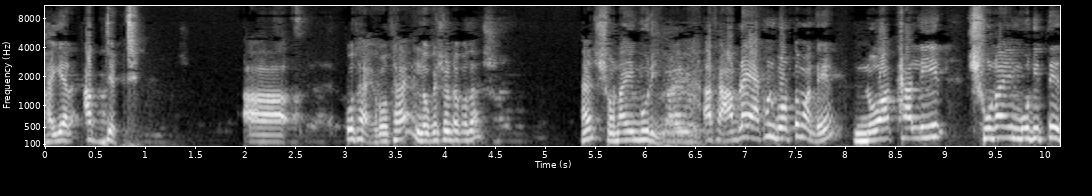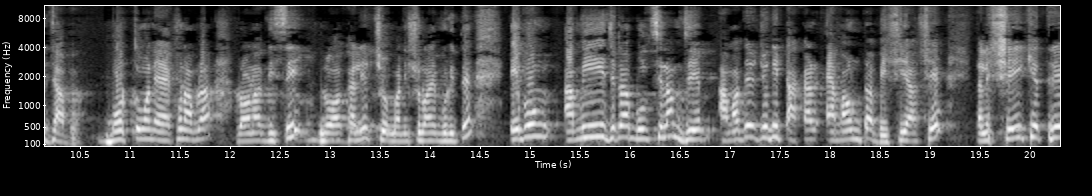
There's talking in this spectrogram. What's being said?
ভাইয়ার আপডেট কোথায় কোথায়? লোকেশনটা কোথায়? হ্যাঁ সোনাইমুড়ি। আচ্ছা আমরা এখন বর্তমানে নোয়াখালীর সোনাইমুড়িতে যাব। বর্তমানে এখন আমরা রওনা দিছি নোয়াখালীর মানে সোনাইমুড়িতে। এবং আমি যেটা বলছিলাম যে আমাদের যদি টাকার অ্যামাউন্টটা বেশি আসে, তাহলে সেই ক্ষেত্রে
